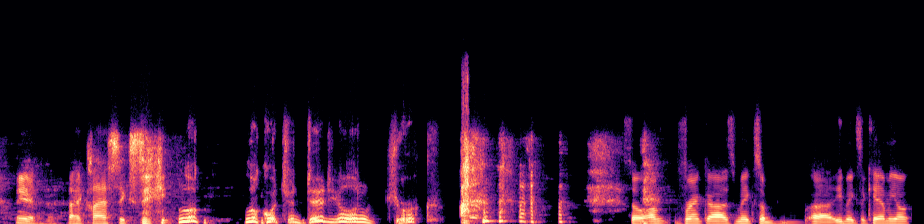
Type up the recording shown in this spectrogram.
Yeah, that classic scene. Look, look what you did, you little jerk. So um, Frank Oz makes a uh, he makes a cameo.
